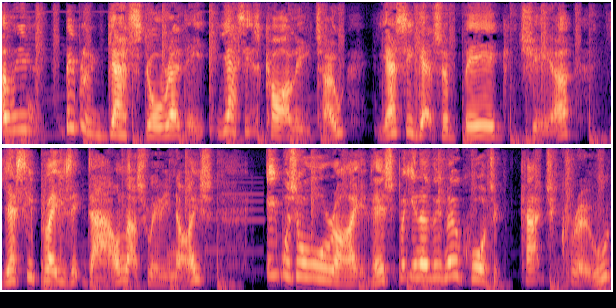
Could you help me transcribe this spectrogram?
I mean, people have guessed already. Yes, it's Carlito. Yes, he gets a big cheer. Yes, he plays it down. That's really nice. It was all right, this, but you know, the no quarter catch crew,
